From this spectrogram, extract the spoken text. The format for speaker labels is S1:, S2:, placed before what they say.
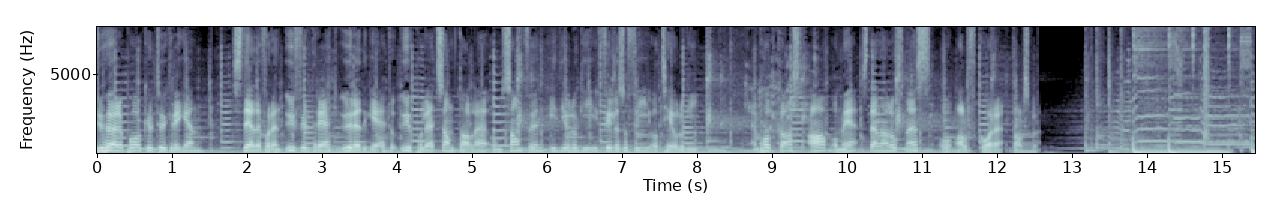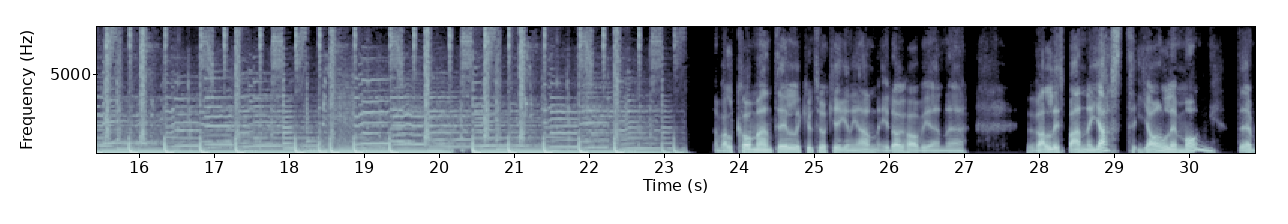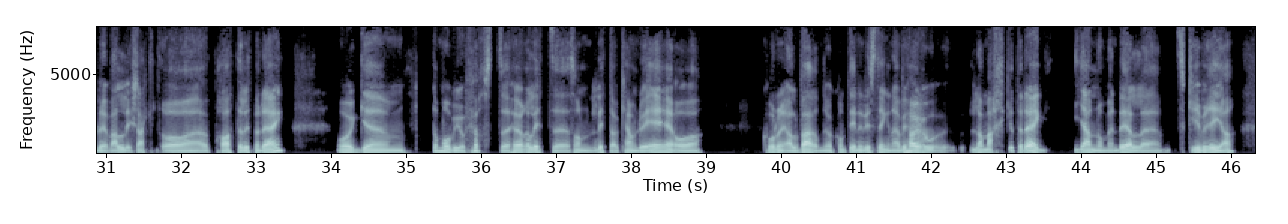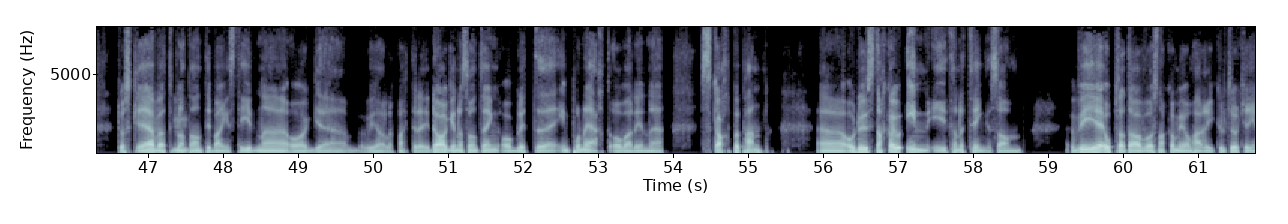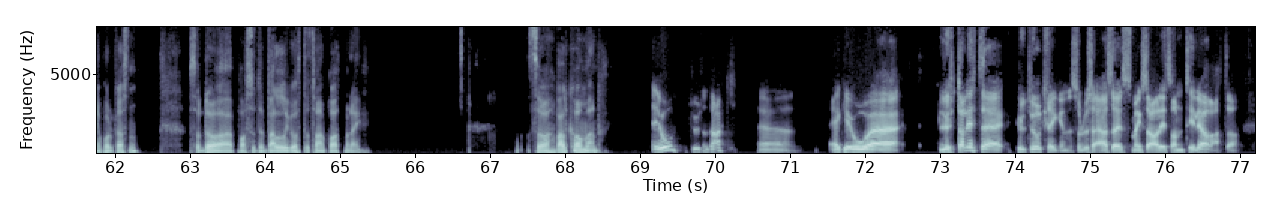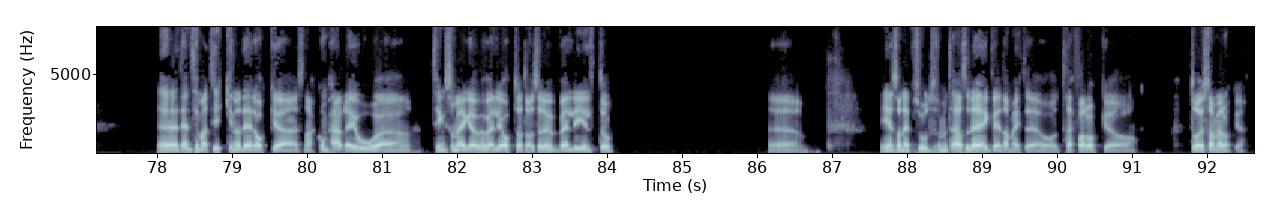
S1: Du hører på Kulturkrigen, stedet for en ufiltrert, uredigert og upolert samtale om samfunn, ideologi, filosofi og teologi. En podkast av og med Steinar Lofnes og Alf Kåre Dalsbø.
S2: Velkommen til Kulturkrigen igjen. I dag har vi en eh, veldig spennende gjest. Jarle Mong. Det blir veldig kjekt å eh, prate litt med deg. Og eh, da må vi jo først eh, høre litt, eh, sånn, litt av hvem du er, og hvordan i all verden du har kommet inn i disse tingene. Vi har jo la merke til deg gjennom en del eh, skriverier. Du har skrevet
S1: bl.a.
S2: blant annet i Bergens Tidende, og eh, vi har lagt merke til det i Dagen og sånne ting, og blitt eh, imponert over din skarpe penn. Eh, og du snakker jo inn i sånne ting som vi er opptatt av å snakke mye om her i Kulturkrigen-podkasten. Så da passet det veldig godt å ta en prat med deg. Så velkommen.
S3: Jo, tusen takk. Uh, jeg har jo uh, lytta litt til kulturkrigen, som du sier. Altså, som jeg sa litt sånn tidligere, at eh, den tematikken og det dere snakker om her, er jo eh, ting som jeg òg er veldig opptatt av. Så det er veldig gildt å eh, i en sånn episode som dette her. Så det jeg gleder meg til å treffe dere og drøse med dere.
